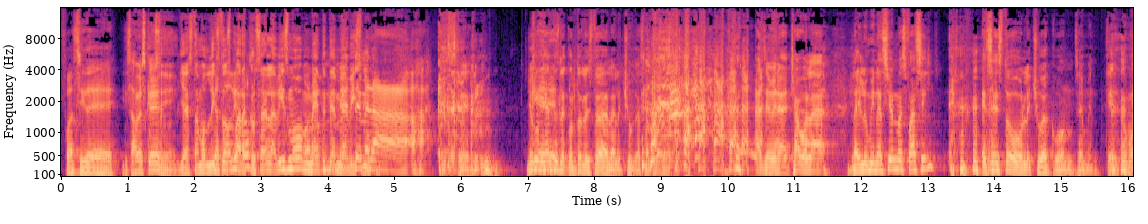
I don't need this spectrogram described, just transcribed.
Fue así de. ¿Y sabes qué? Sí, ya estamos listos, estamos para listos? cruzar el abismo. Ahora, métete a mi abismo. métemela. Ajá. Sí. Yo creo Que- antes le contó la historia de la lechuga, ¿sabes? Así, mira, chavo, la, la iluminación no es fácil. ¿Es esto o lechuga con semen? ¿Qué, cómo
